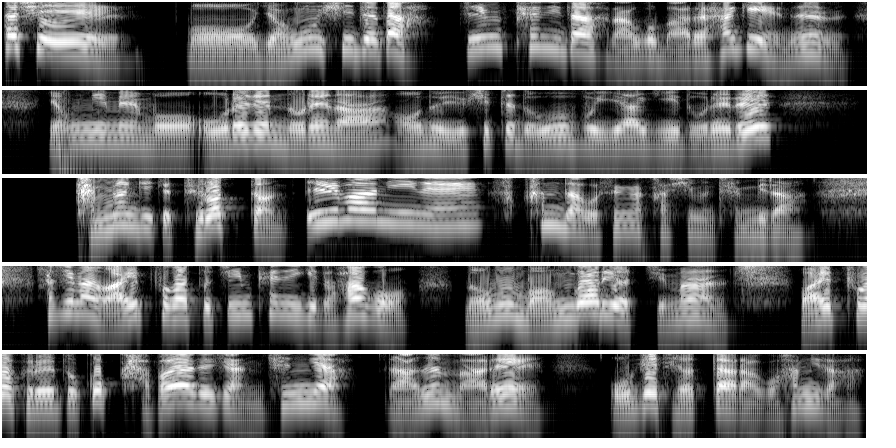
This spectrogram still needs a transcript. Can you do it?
사실 뭐 영웅 시대다 찐팬이다 라고 말을 하기에는 영님의 뭐 오래된 노래나 어느 60대 노부부 이야기 노래를 감명 깊게 들었던 일반인에 속한다고 생각하시면 됩니다. 하지만 와이프가 또 찐팬이기도 하고 너무 먼 거리였지만 와이프가 그래도 꼭 가봐야 되지 않겠냐라는 말에 오게 되었다라고 합니다.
